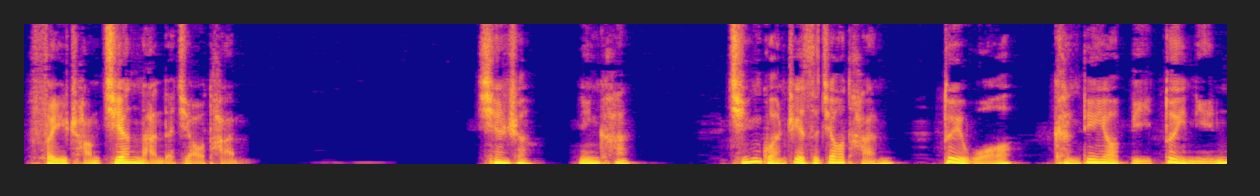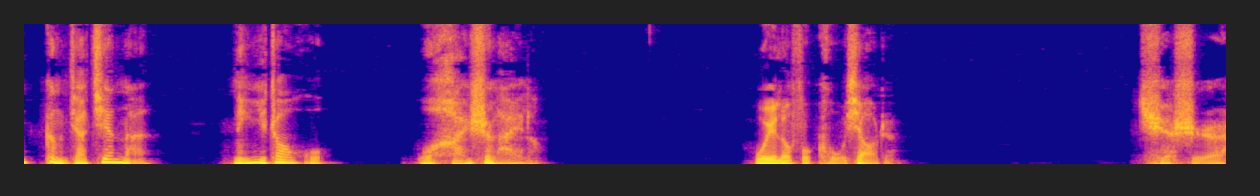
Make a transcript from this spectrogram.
非常艰难的交谈。先生，您看，尽管这次交谈对我肯定要比对您更加艰难，您一招呼，我还是来了。威勒夫苦笑着。确实，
